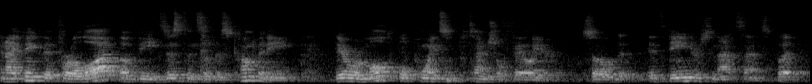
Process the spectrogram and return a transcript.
And I think that for a lot of the existence of this company, there were multiple points of potential failure. So it's dangerous in that sense, but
